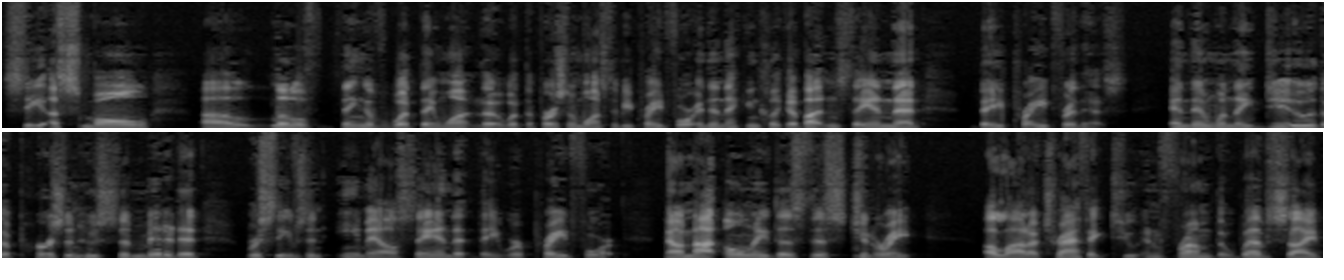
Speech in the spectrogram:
see a small uh, little thing of what they want, the, what the person wants to be prayed for, and then they can click a button saying that they prayed for this. And then when they do, the person who submitted it receives an email saying that they were prayed for. Now, not only does this generate a lot of traffic to and from the website,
